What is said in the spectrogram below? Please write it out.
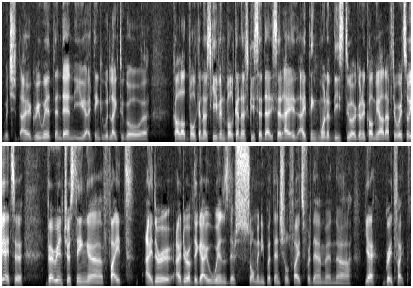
which I agree with. And then he, I think he would like to go. Uh, Call out Volkanovski. Even Volkanovski said that. He said, "I, I think one of these two are going to call me out afterwards." So yeah, it's a very interesting uh, fight. Either either of the guy who wins, there's so many potential fights for them, and uh, yeah, great fight.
